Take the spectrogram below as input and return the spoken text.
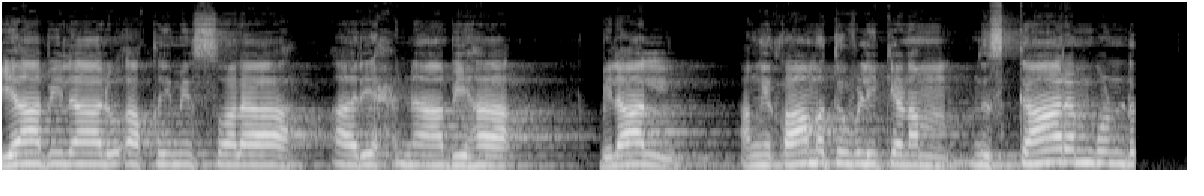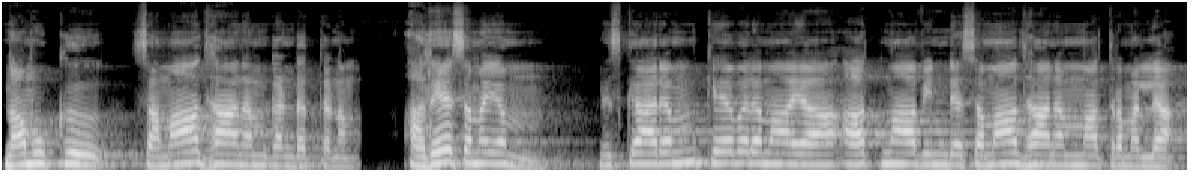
യാ ബിലാലു അഖിമിസ്സലാ അരിഹ്നാ ബിഹാ ബിലാൽ അങ്ങ് കാമത്ത് വിളിക്കണം. നിസ്കാരം കൊണ്ട് നമുക്ക് സമാധാനം കണ്ടെത്തണം. അതേസമയം നിസ്കാരം കേവലമായ ആത്മാവിന്റെ സമാധാനം മാത്രമല്ല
